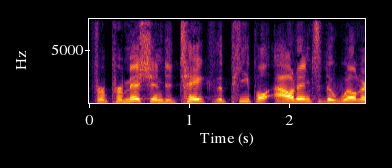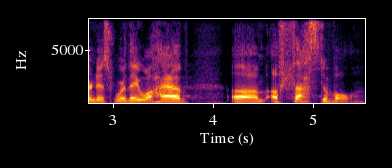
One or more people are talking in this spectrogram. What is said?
for permission to take the people out into the wilderness where they will have um, a festival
